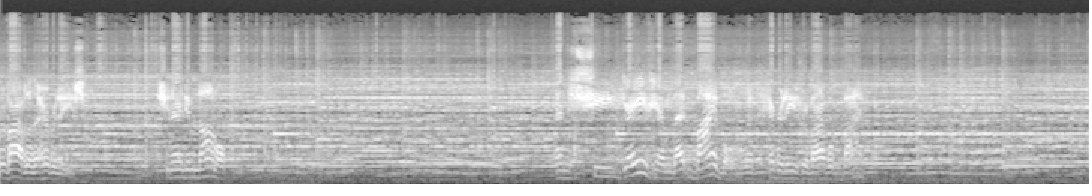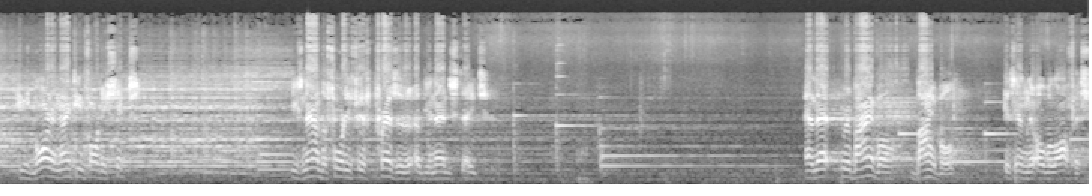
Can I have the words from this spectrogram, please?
revival of the Hebrides. She named him Donald. And she gave him that Bible, the Hebrides Revival Bible. He was born in 1946. He's now the 45th President of the United States. And that revival Bible is in the Oval Office.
